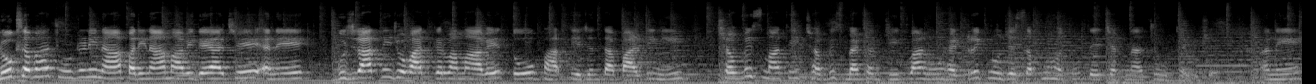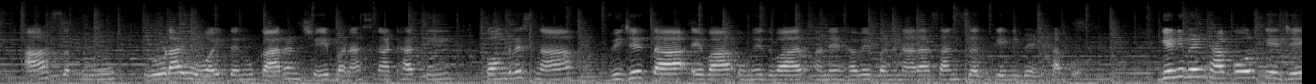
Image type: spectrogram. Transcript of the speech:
લોકસભા ચૂંટણીના પરિણામ આવી ગયા છે અને ગુજરાતની જો વાત કરવામાં આવે તો ભારતીય જનતા પાર્ટીની છવ્વીસમાંથી છવ્વીસ બેઠક જીતવાનું હેટ્રિકનું જે સપનું હતું તે ચકનાચૂર થયું છે. અને આ સપનું રોડાયું હોય તેનું કારણ છે બનાસકાંઠાથી કોંગ્રેસના વિજેતા એવા ઉમેદવાર અને હવે બનનારા સાંસદ ગેનીબેન ઠાકોર. ગેનીબેન ઠાકોર કે જે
